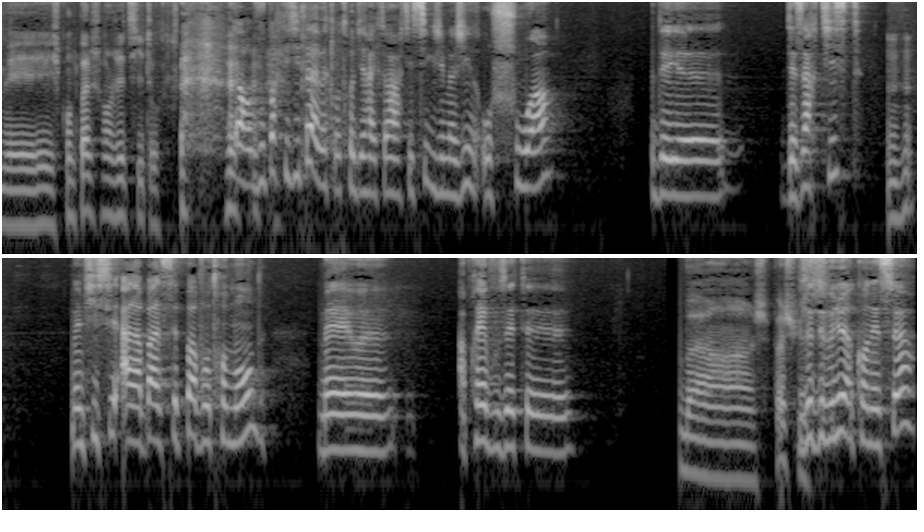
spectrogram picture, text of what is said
mais je compte pas le changer de sitôt. Alors, vous participez avec votre directeur artistique, j'imagine, au choix des, euh, des artistes, mhm. même si à la base, ce n'est pas votre monde, mais euh, après, vous êtes. Euh, ben, je sais pas, je suis. Vous êtes devenu un connaisseur?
